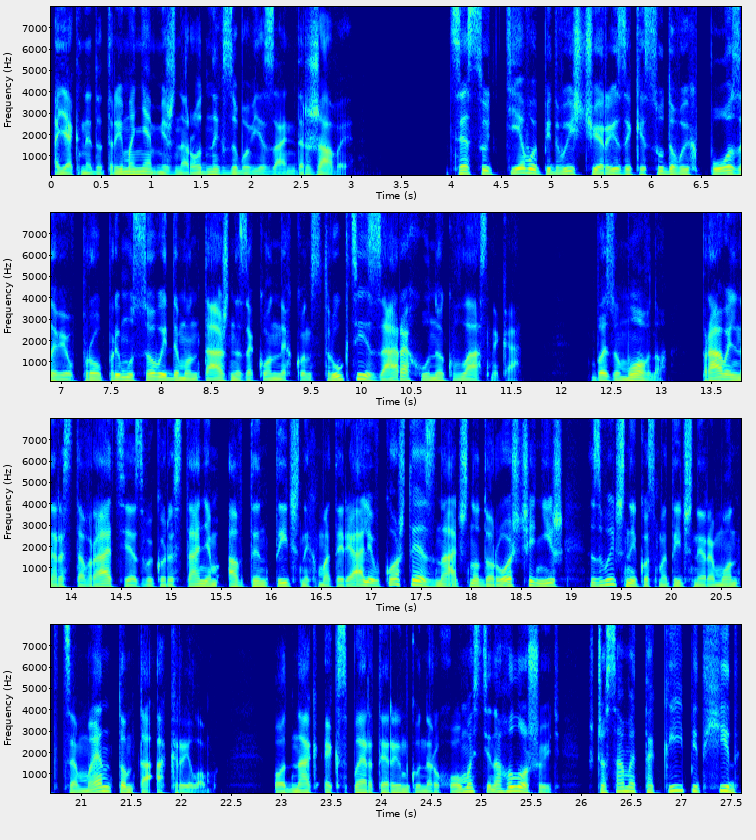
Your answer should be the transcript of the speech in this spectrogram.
а як недотримання міжнародних зобов'язань держави. Це суттєво підвищує ризики судових позовів про примусовий демонтаж незаконних конструкцій за рахунок власника. Безумовно, правильна реставрація з використанням автентичних матеріалів коштує значно дорожче, ніж звичний косметичний ремонт цементом та акрилом. Однак експерти ринку нерухомості наголошують, що саме такий підхід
